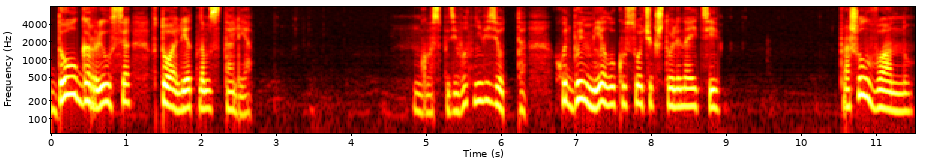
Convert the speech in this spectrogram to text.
долго рылся в туалетном столе. Господи, вот не везет-то. Хоть бы мелу кусочек, что ли, найти. Прошел в ванну.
